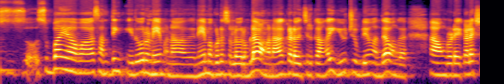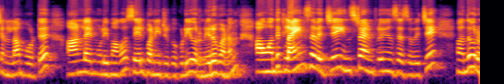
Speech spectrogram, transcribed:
சு- சுப்பையாவா சம்திங் ஏதோ ஒரு நேம் நான் நேமை கூட சொல்ல விரும்பல. அவங்க நகைக்கடை வச்சுருக்காங்க. யூடியூப்லேயும் வந்து அவங்க அவங்களுடைய கலெக்ஷன் எல்லாம் போட்டு ஆன்லைன் மூலியமாகவும் சேல் பண்ணிகிட்டு இருக்கக்கூடிய ஒரு நிறுவனம். அவங்க வந்து கிளைண்ட்ஸை வச்சு இன்ஸ்டா இன்ஃப்ளூயன்சர்ஸை வச்சு வந்து ஒரு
